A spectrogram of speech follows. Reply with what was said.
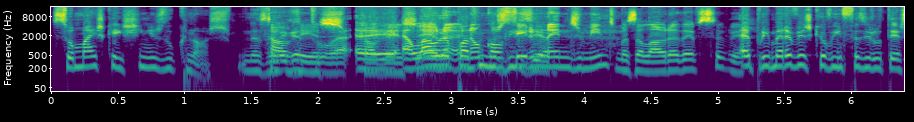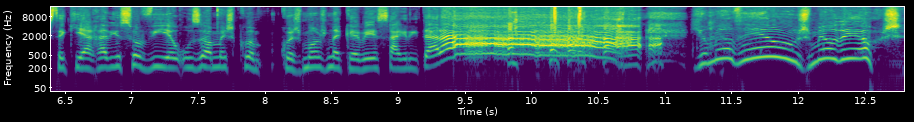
são mais queixinhas do que nós na Talvez, zaragatua. Eh, talvez. A Laura Eu pode não nos confirmo dizer. nem desminto, mas a Laura deve saber. A primeira vez que eu vim fazer o teste aqui à rádio, eu só via os homens com, a- com as mãos na cabeça a gritar "Ah!" E eu, meu Deus, meu Deus,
